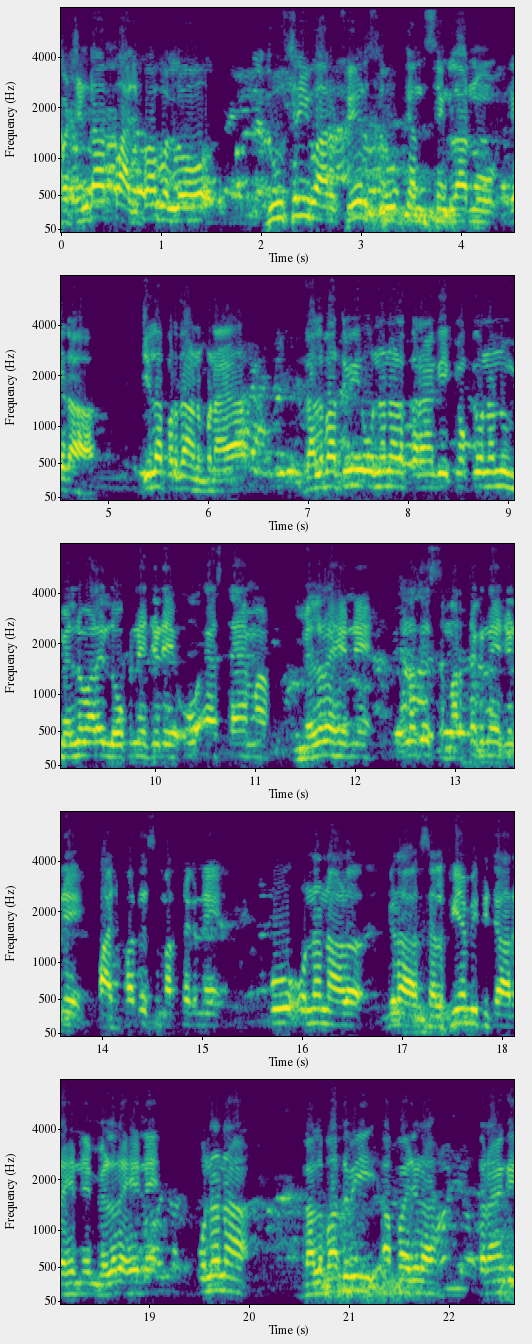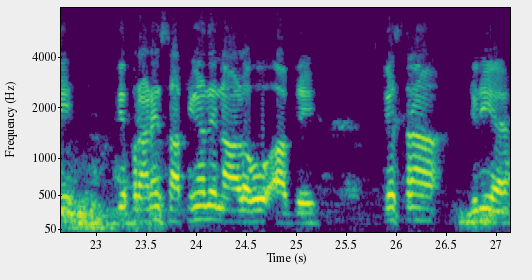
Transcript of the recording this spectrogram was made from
ਬਠਿੰਡਾ ਭਾਜਪਾ ਵੱਲੋਂ ਦੂਸਰੀ ਵਾਰ ਫੇਰ ਸਰੂਪ ਚੰਦ ਸਿੰਗਲਾ ਨੂੰ ਜਿਹੜਾ ਜ਼ਿਲ੍ਹਾ ਪ੍ਰਧਾਨ ਬਣਾਇਆ। ਗੱਲਬਾਤ ਵੀ ਉਹਨਾਂ ਨਾਲ ਕਰਾਂਗੇ ਕਿਉਂਕਿ ਉਹਨਾਂ ਨੂੰ ਮਿਲਣ ਵਾਲੇ ਲੋਕ ਨੇ ਜਿਹੜੇ ਉਹ ਇਸ ਟਾਈਮ ਮਿਲ ਰਹੇ ਨੇ। ਉਹਨਾਂ ਦੇ ਸਮਰਥਕ ਨੇ ਜਿਹੜੇ ਭਾਜਪਾ ਦੇ ਸਮਰਥਕ ਨੇ, ਉਹ ਉਹਨਾਂ ਨਾਲ ਜਿਹੜਾ ਸੈਲਫੀਆਂ ਵੀ ਖਿਚਾ ਰਹੇ ਨੇ, ਮਿਲ ਰਹੇ ਨੇ। ਉਹਨਾਂ ਨਾਲ ਗੱਲਬਾਤ ਵੀ ਆਪਾਂ ਜਿਹੜਾ ਕਰਾਂਗੇ ਕਿ ਪੁਰਾਣੇ ਸਾਥੀਆਂ ਦੇ ਨਾਲ ਉਹ ਆਪਦੇ ਕਿਸ ਤਰ੍ਹਾਂ ਜਿਹੜੀ ਹੈ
